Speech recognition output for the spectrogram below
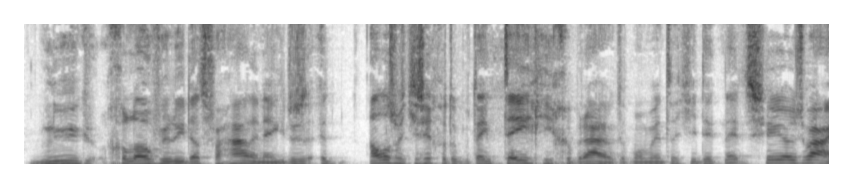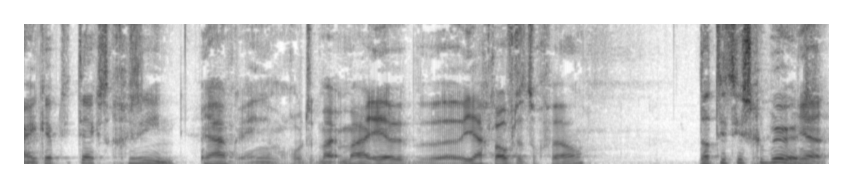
Nu geloven jullie dat verhaal in één keer. Dus het, alles wat je zegt wordt ook meteen tegen je gebruikt. Op het moment dat je dit... Nee, het is serieus waar. Ik heb die teksten gezien. Ja, oké, maar goed. Maar, maar eh, jij gelooft het toch wel? Dat dit is gebeurd. Ja.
